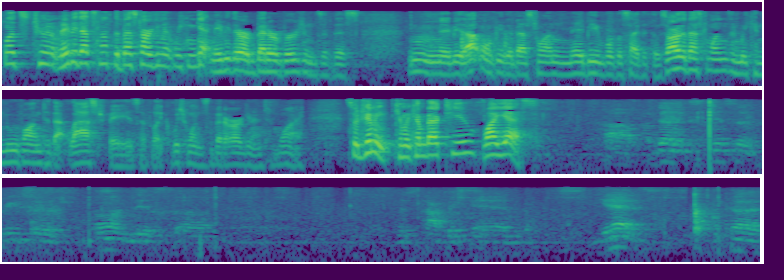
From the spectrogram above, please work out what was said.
let's tune it. Maybe that's not the best argument we can get. Maybe there are better versions of this. Hmm, Maybe that won't be the best one. Maybe we'll decide that those are the best ones and we can move on to that last phase of like which one's the better argument and why. So Jimmy, can we come back to you? Why yes? Uh, I've done extensive research on this, uh, this topic, and yes, because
